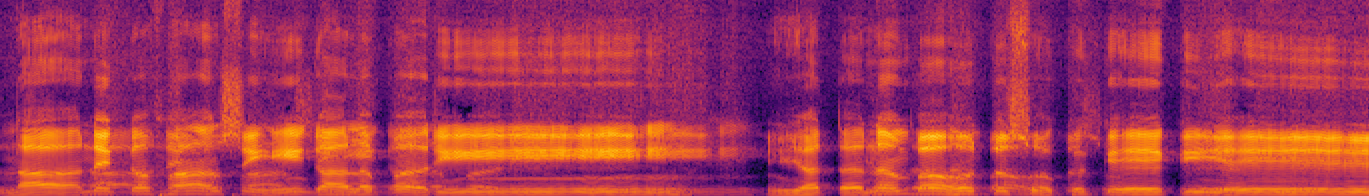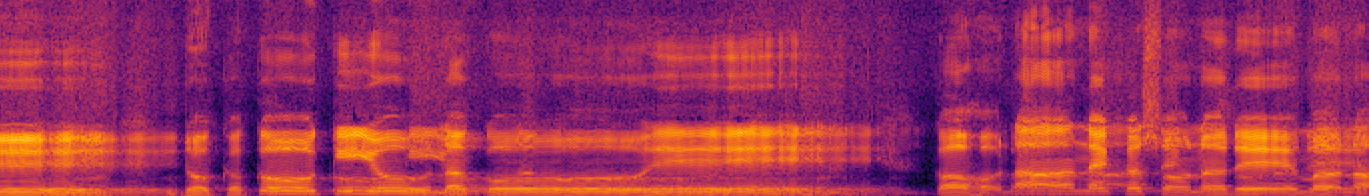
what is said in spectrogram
ਨਾਨਕ ਫਾਸੀ ਗਲ ਪਰੀ ਯਤਨ ਬਹੁਤ ਸੁਖ ਕੇ ਕੀਏ। ਦੁਖ ਕੋ ਕੀਓ ਨ ਕੋਏ। ਕਹੋ ਨਾਨਕ ਸੁਨ ਰੇ ਮਨਾ।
